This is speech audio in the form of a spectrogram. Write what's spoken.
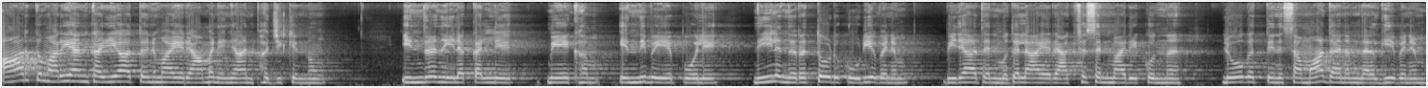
ആർക്കും അറിയാൻ കഴിയാത്തവനുമായ രാമനെ ഞാൻ ഭജിക്കുന്നു. ഇന്ദ്രനീലക്കല്ല് മേഘം എന്നിവയെപ്പോലെ നീല നിറത്തോടു കൂടിയവനും വിരാതൻ മുതലായ രാക്ഷസന്മാരെ കൊന്ന് ലോകത്തിന് സമാധാനം നൽകിയവനും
